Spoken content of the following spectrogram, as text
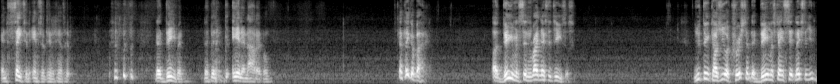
And Satan entered into him. that demon that been in and out of him. And think about it. A demon sitting right next to Jesus. You think because you're a Christian that demons can't sit next to you?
